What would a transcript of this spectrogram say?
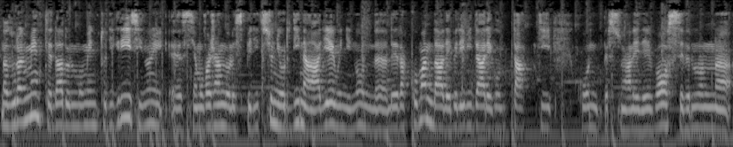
Naturalmente, dato il momento di crisi, noi eh, stiamo facendo le spedizioni ordinarie, quindi non le raccomandate per evitare contatti con il personale delle poste, per non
